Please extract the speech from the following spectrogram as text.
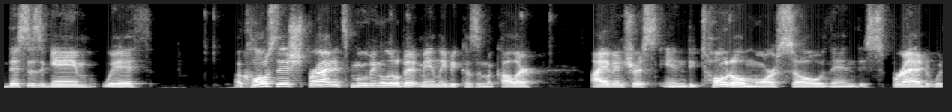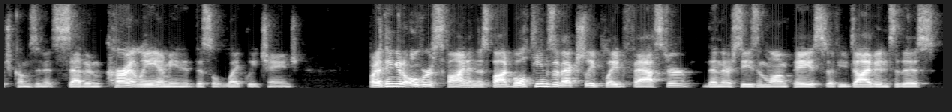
This is a game with a close-ish spread. It's moving a little bit, mainly because of McCullar. I have interest in the total more so than the spread, which comes in at seven. Currently, I mean, this will likely change. But I think an over is fine in this spot. Both teams have actually played faster than their season long pace. So if you dive into this,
